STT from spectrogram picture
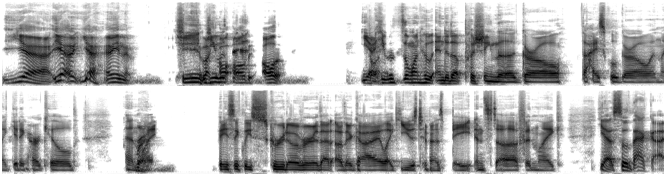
yeah, yeah, yeah. I mean, He like he was all, all, all, yeah, he was the one who ended up pushing the girl, the high school girl, and like getting her killed, and Right. like basically screwed over that other guy, like used him as bait and stuff, and like yeah, so that guy.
